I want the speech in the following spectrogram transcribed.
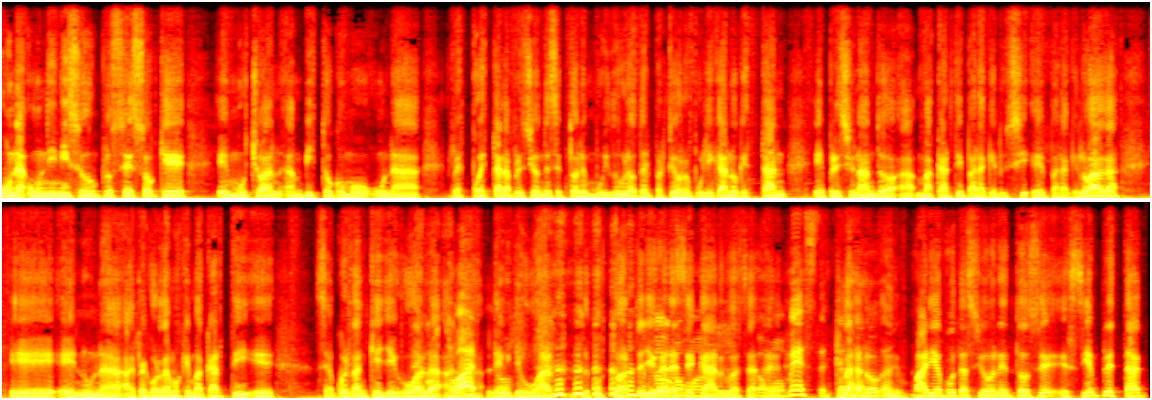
una- un inicio de un proceso que eh, muchos han, han visto como una respuesta a la presión de sectores muy duros del Partido Republicano que están eh, presionando a McCarthy para que lo, para que lo haga. En una, recordemos que McCarthy ¿Se acuerdan que llegó Le a la, a la- harto. le, llegó harto, le costó harto llegar a ese cargo? o sea, como eh, meses Claro, eh, varias votaciones, entonces eh, siempre está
